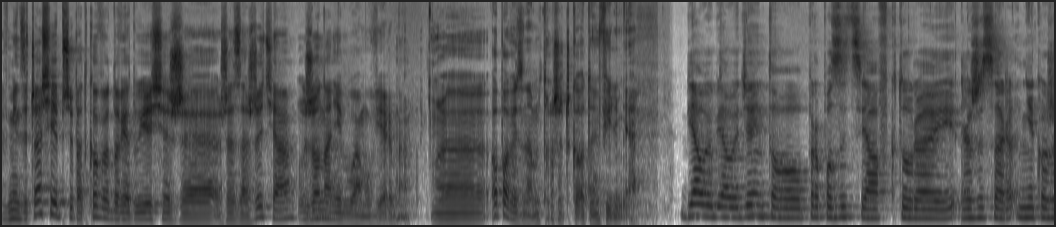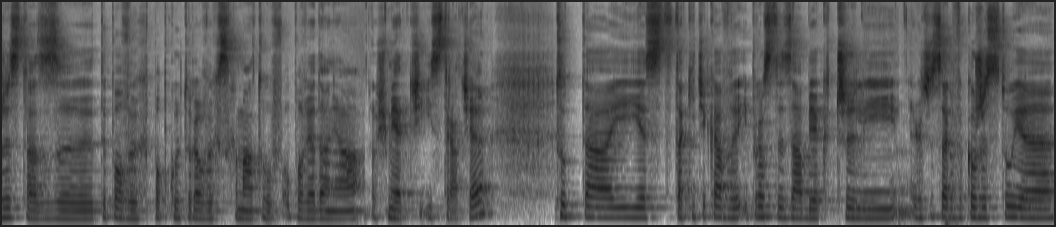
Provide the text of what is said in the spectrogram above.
W międzyczasie przypadkowo dowiaduje się, że, że za życia żona nie była mu wierna. E, opowiedz nam troszeczkę o tym filmie. Biały Biały Dzień to propozycja, w której reżyser nie korzysta z typowych popkulturowych schematów opowiadania o śmierci i stracie. Tutaj jest taki ciekawy i prosty zabieg, czyli reżyser wykorzystuje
